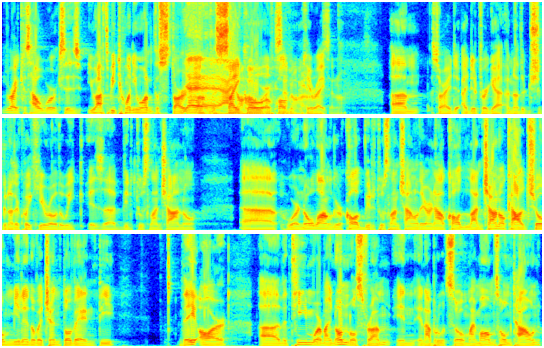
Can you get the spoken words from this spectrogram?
right, because how it works is you have to be 21 at the start Yeah, of yeah, the yeah, I know how it cycle of qualifying. Okay, right. Um, sorry, I did, I did forget another just another quick hero of the week is uh, Virtus Lanciano, uh, who are no longer called Virtus Lanciano. They are now called Lanciano Calcio 1920. They are uh, the team where my nonno's from in, in Abruzzo, my mom's hometown,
